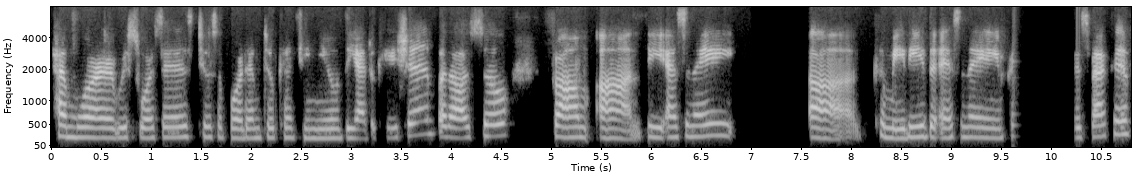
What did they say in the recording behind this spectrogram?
have more resources to support them to continue the education, but also from uh, the SNA uh, committee, the SNA perspective,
